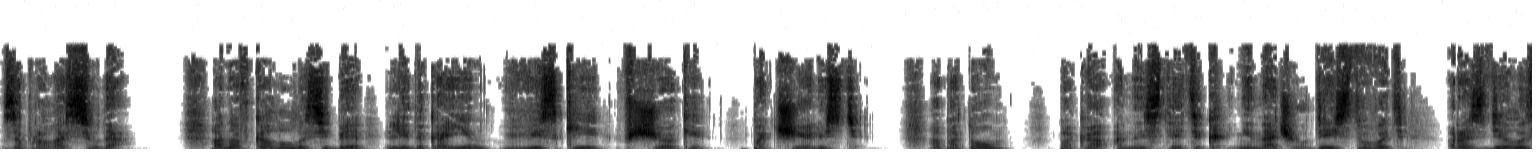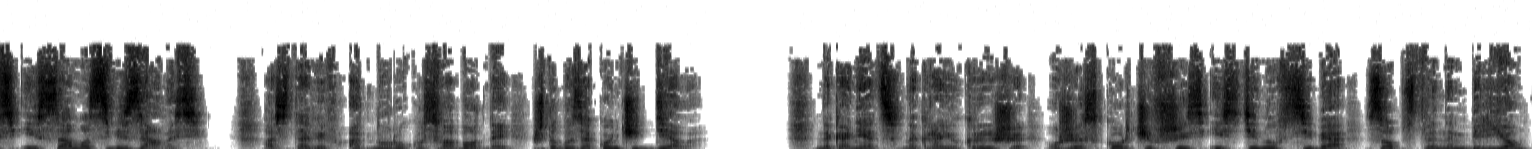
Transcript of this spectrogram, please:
забралась сюда. Она вколола себе лидокаин в виски, в щеки, под челюсть, а потом, пока анестетик не начал действовать, разделась и самосвязалась, оставив одну руку свободной, чтобы закончить дело. Наконец, на краю крыши, уже скорчившись и стянув себя собственным бельем,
